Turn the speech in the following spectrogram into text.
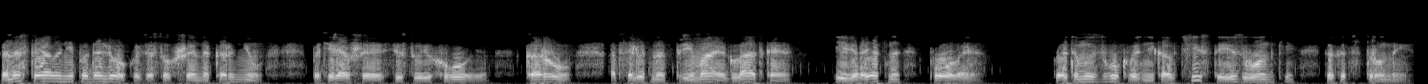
Она стояла неподалеку, засохшая на корню, потерявшая всю свою хвою, кору, абсолютно прямая, гладкая и, вероятно, полая. Поэтому звук возникал чистый и звонкий, как от струны.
